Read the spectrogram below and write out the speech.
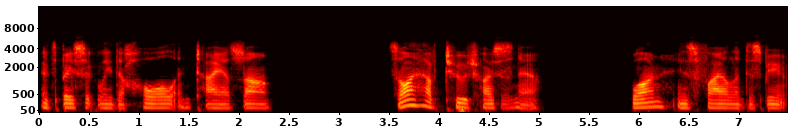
It's basically the whole entire song. So I have two choices now. One is file a dispute.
